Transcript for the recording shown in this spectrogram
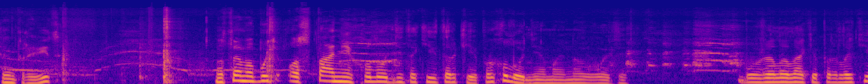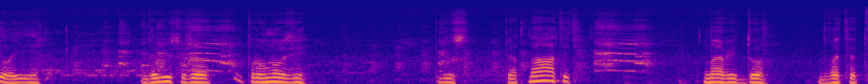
Всім привіт. Ну це, мабуть, останні холодні такі вітерки. Прохолодні я маю на увазі. Бо вже лелеки прилетіли і дивлюсь вже в прогнозі плюс 15, навіть до 20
